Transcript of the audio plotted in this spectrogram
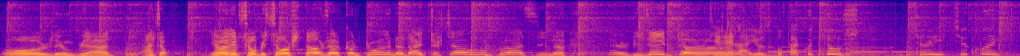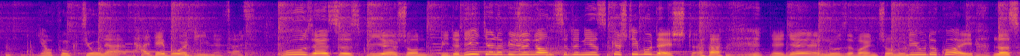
Oh, liung viadi. Also, ja, jetzt habe ich so stauser Konturen, da ich dich auch was in, äh, wie seht ihr? Tirella, jus buffa cutuscht. Ja Funktion halt der Boerdine das. Prosesses Bier schon bitte die Television anze den irs gestimmudecht. De je nu se wein schon u die Udokoi. Las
